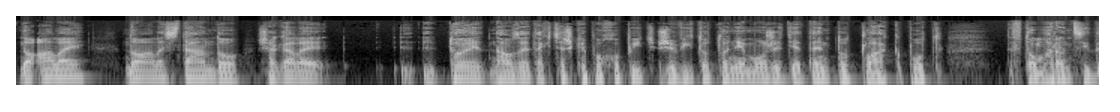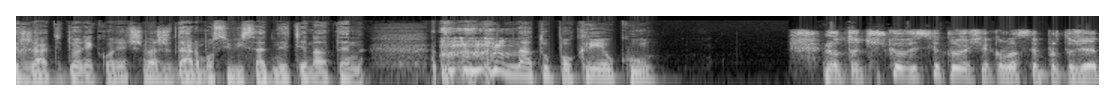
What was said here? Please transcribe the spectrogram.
No ale, no ale Stando, však ale e, to je naozaj tak ťažké pochopiť, že vy toto nemôžete tento tlak pod, v tom hrnci držať do nekonečna, že darmo si vysadnete na ten, na tú pokrievku No to těžko vysvětluješ, jako vlastně, protože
